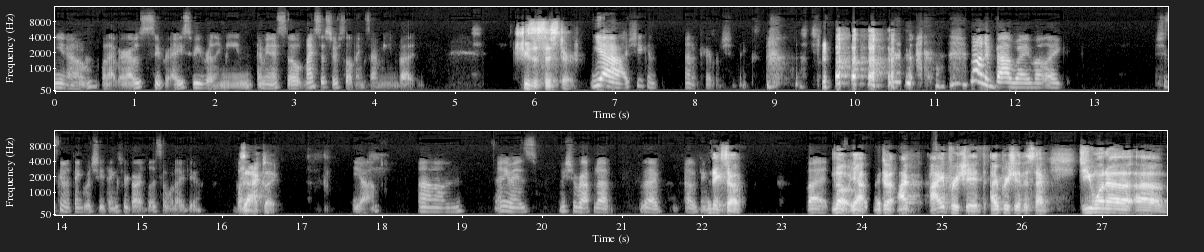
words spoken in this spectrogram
you know, whatever. I was super I used to be really mean. I mean I still my sister still thinks I'm mean, but She's a sister. Yeah, she can. I don't care what she thinks. Not in a bad way, but like, she's gonna think what she thinks regardless of what I do. But, exactly. Yeah. Um. Anyways, we should wrap it up because I have other I think so. But No, yeah. I, do, I, I appreciate I appreciate this time. Do you want to uh,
